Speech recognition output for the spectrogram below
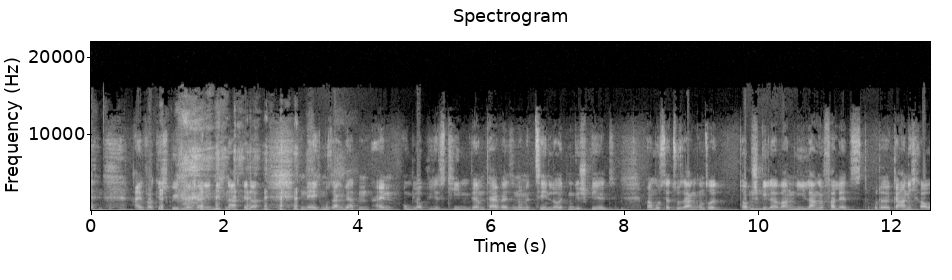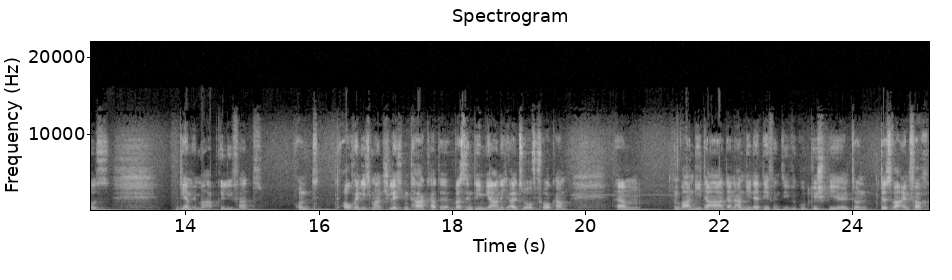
Einfach gespielt, wahrscheinlich nicht nachgedacht. Nee, ich muss sagen, wir hatten ein unglaubliches Team. Wir haben teilweise nur mit zehn Leuten gespielt. Man muss dazu sagen, unsere Top-Spieler waren nie lange verletzt oder gar nicht raus. Die haben immer abgeliefert. Und auch wenn ich mal einen schlechten Tag hatte, was in dem Jahr nicht allzu oft vorkam, ähm, waren die da, dann haben die in der Defensive gut gespielt und das war einfach,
